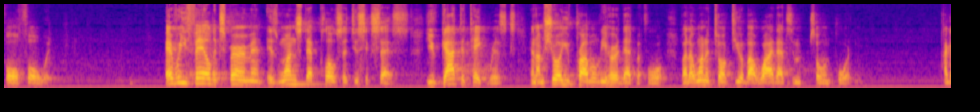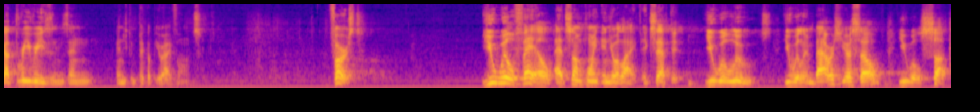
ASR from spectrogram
Fall forward. Every failed experiment is one step closer to success. You've got to take risks, and I'm sure you've probably heard that before, but I want to talk to you about why that's so important. I got three reasons, and then you can pick up your iPhones. First, you will fail at some point in your life. Accept it. You will lose. You will embarrass yourself. You will suck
